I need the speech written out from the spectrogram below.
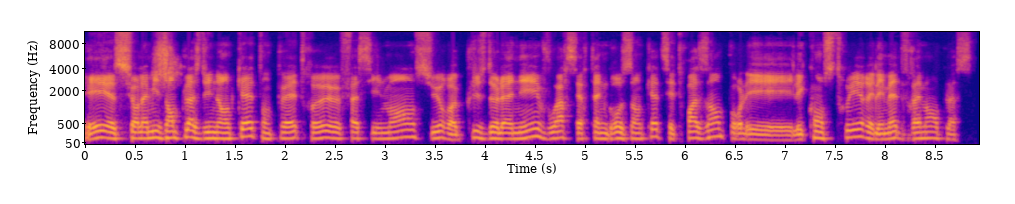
Et sur la mise en place d'une enquête, on peut être euh, facilement sur plus de l'année, voire certaines grosses enquêtes, c'est trois ans pour les, les, construire et les mettre vraiment en place.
